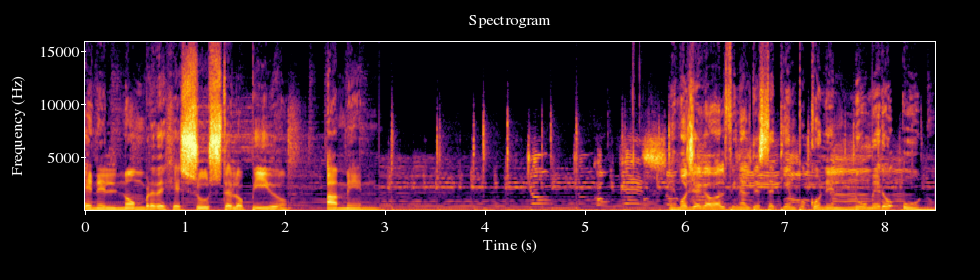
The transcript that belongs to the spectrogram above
En el nombre de Jesús te lo pido. Amén. Hemos llegado al final de este tiempo con el número uno.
